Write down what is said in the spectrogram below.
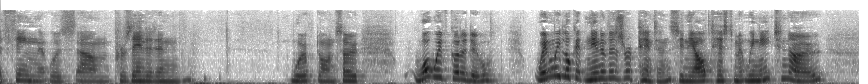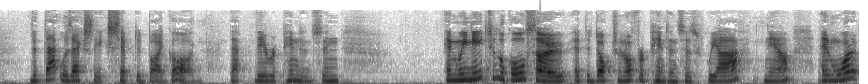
the thing that was um, presented and worked on. So, what we've got to do, when we look at Nineveh's repentance in the Old Testament, we need to know that that was actually accepted by God, that their repentance. And and we need to look also at the doctrine of repentance as we are now and what it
